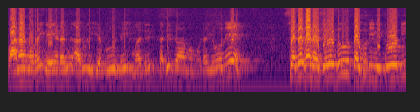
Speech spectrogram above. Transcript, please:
வனமுறை வேடன் அருளிய பூஜை மகிழ் கதிர்காமமுடையோனே செதகன சேது தகுதிமி தோதி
